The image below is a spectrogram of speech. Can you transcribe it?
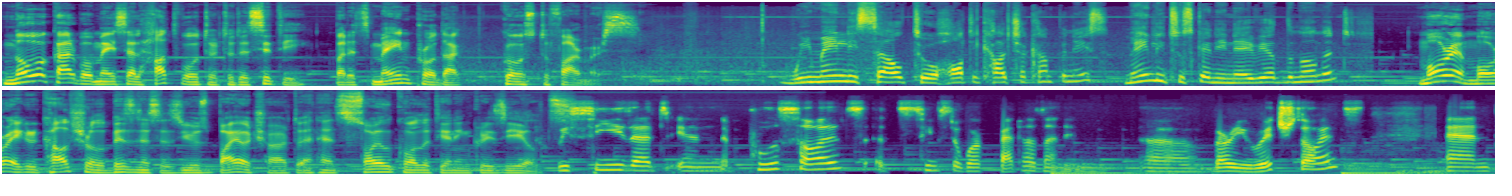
Novocarbo may sell hot water to the city, but its main product goes to farmers. We mainly sell to horticulture companies, mainly to Scandinavia at the moment. More and more agricultural businesses use biochar to enhance soil quality and increase yields. We see that in poor soils, it seems to work better than in uh, very rich soils. And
